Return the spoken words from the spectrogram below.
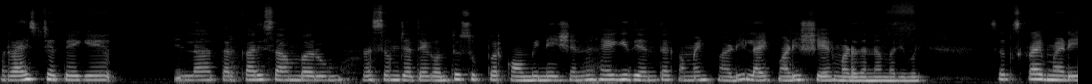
ರೈಸ್ ಜೊತೆಗೆ ಇಲ್ಲ ತರಕಾರಿ ಸಾಂಬಾರು ರಸಮ್ ಜೊತೆಗಂತೂ ಸೂಪರ್ ಕಾಂಬಿನೇಷನ್ನು ಹೇಗಿದೆ ಅಂತ ಕಮೆಂಟ್ ಮಾಡಿ ಲೈಕ್ ಮಾಡಿ ಶೇರ್ ಮಾಡೋದನ್ನು ಮರಿಬೇಡಿ. ಸಬ್ಸ್ಕ್ರೈಬ್ ಮಾಡಿ.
